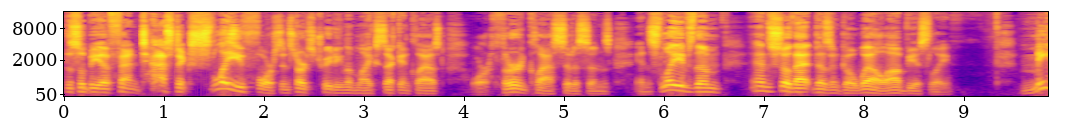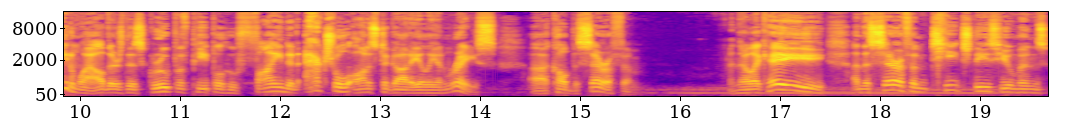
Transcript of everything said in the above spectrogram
This will be a fantastic slave force, and starts treating them like second class or third class citizens, enslaves them, and so that doesn't go well, obviously. Meanwhile, there's this group of people who find an actual honest to God alien race uh, called the Seraphim. And they're like, hey, and the Seraphim teach these humans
